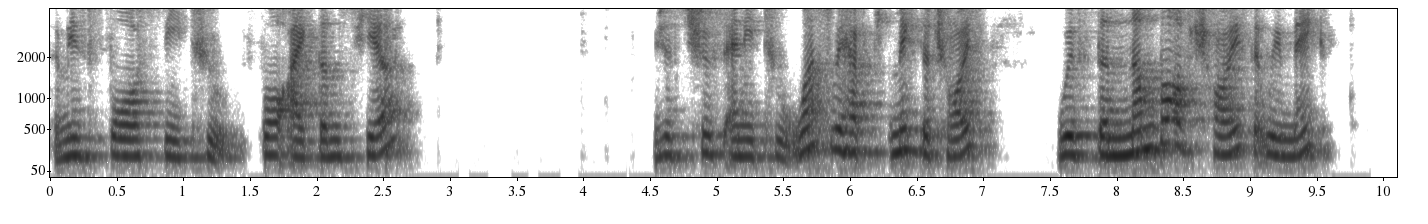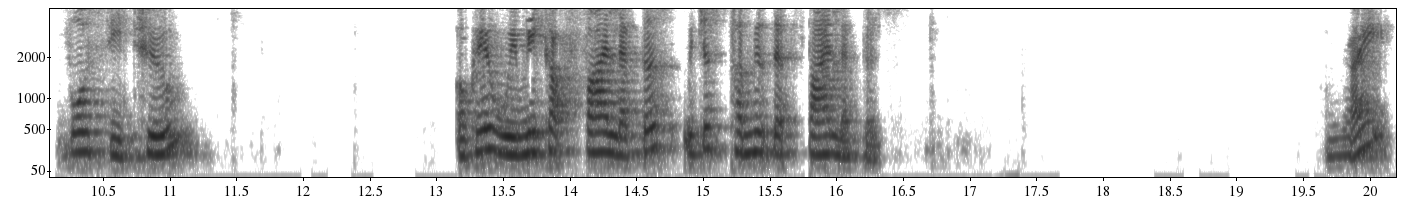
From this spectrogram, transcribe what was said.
That means 4C2, four items here. We just choose any two. Once we have make the choice, with the number of choice that we make, 4C2, Okay, we make up five letters. We just permute that five letters. All right.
